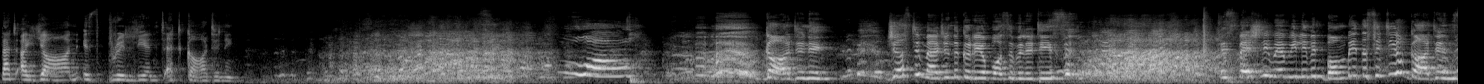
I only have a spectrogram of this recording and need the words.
that Ayaan is brilliant at gardening. wow! gardening. Just imagine the career possibilities. Especially where we live in Bombay, the city of gardens.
